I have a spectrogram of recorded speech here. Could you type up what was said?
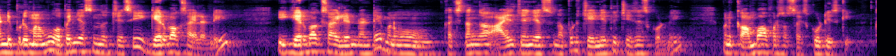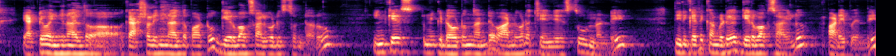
అండ్ ఇప్పుడు మనము ఓపెన్ చేస్తుంది వచ్చేసి గేర్ బాక్స్ ఆయిల్ అండి. ఈ గేర్ బాక్స్ ఆయిల్ ఏంటంటే మనము ఖచ్చితంగా ఆయిల్ చేంజ్ చేస్తున్నప్పుడు చేంజ్ అయితే చేసేసుకోండి. మనకి కాంబో ఆఫర్స్ వస్తాయి స్కూటీస్కి. యాక్టివ్ ఇంజిన్ ఆయిల్తో క్యాస్ట్రాల్ ఇంజిన్ ఆయిల్తో పాటు గేర్ బాక్స్ ఆయిల్ కూడా ఇస్తుంటారు. ఇన్ కేస్ మీకు డౌట్ ఉందంటే వాటిని కూడా చేంజ్ చేస్తూ ఉండండి. దీనికైతే కంప్లీట్గా గేర్ బాక్స్ ఆయిల్ పాడైపోయింది.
